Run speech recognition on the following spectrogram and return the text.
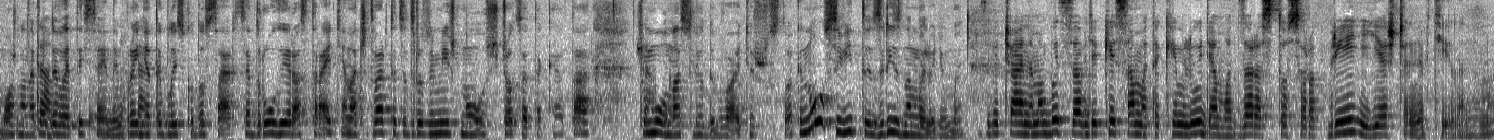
можна не Так. подивитися і не Так. прийняти близько до серця. Другий раз, третій, на четвертий ти зрозумієш, ну що це таке, так чому у нас люди бувають жорстокі? Ну, світ з різними людьми. Звичайно, мабуть, завдяки саме таким людям, от зараз 140 мрій є ще не втіленими.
